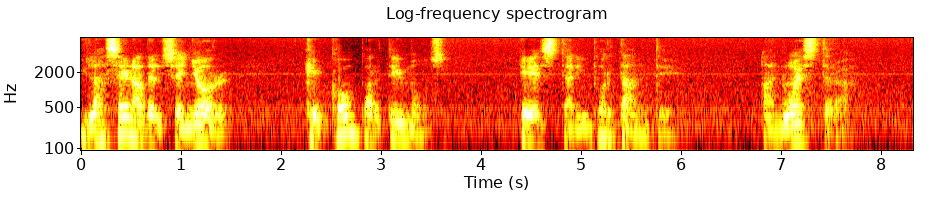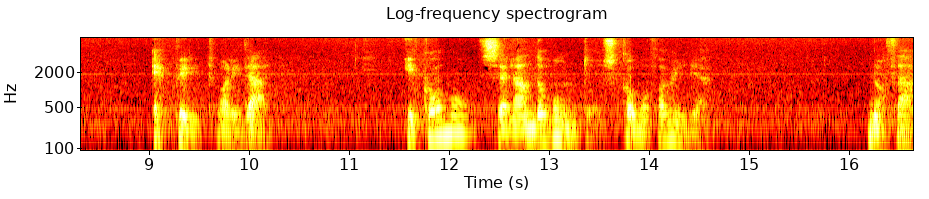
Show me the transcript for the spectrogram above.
Y la cena del Señor que compartimos es tan importante a nuestra espiritualidad y como cenando juntos como familia nos da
